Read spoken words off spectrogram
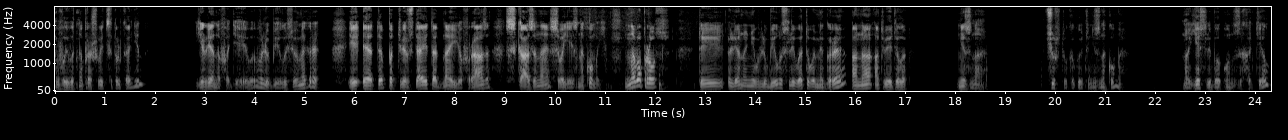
Вывод напрашивается только один. Елена Фадеева влюбилась в Мегре. И это подтверждает одна ее фраза, сказанная своей знакомой. На вопрос «Ты, Лена, не влюбилась ли в этого Мегре?» она ответила «Не знаю. Чувство какое-то незнакомое. Но если бы он захотел...»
